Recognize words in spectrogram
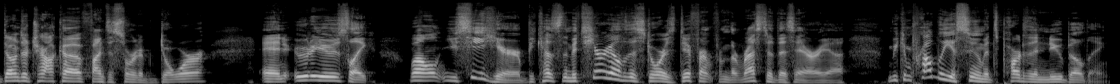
Dondochakka finds a sort of door, and Uryu's like, well, you see here, because the material of this door is different from the rest of this area, we can probably assume it's part of the new building.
